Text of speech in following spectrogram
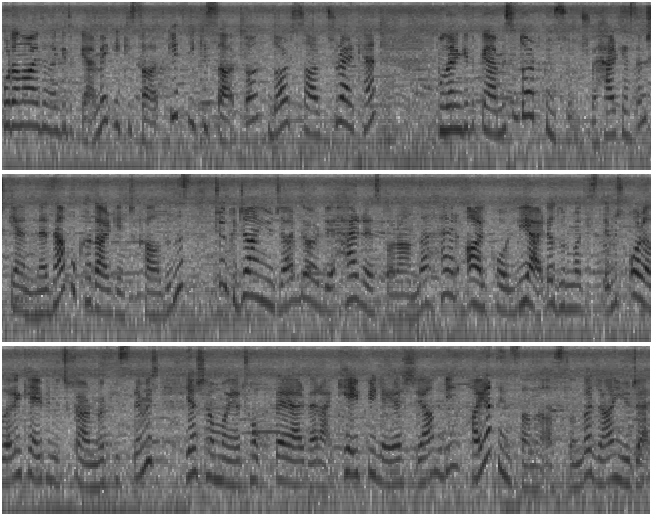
Buradan Aydın'a gidip gelmek 2 saat git 2 saat dön 4 saat sürerken Bunların gidip gelmesi 4 gün sürmüş ve herkes demiş ki yani neden bu kadar geç kaldınız? Çünkü Can Yücel gördüğü her restoranda, her alkollü yerde durmak istemiş. Oraların keyfini çıkarmak istemiş. Yaşamaya çok değer veren, keyfiyle yaşayan bir hayat insanı aslında Can Yücel.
